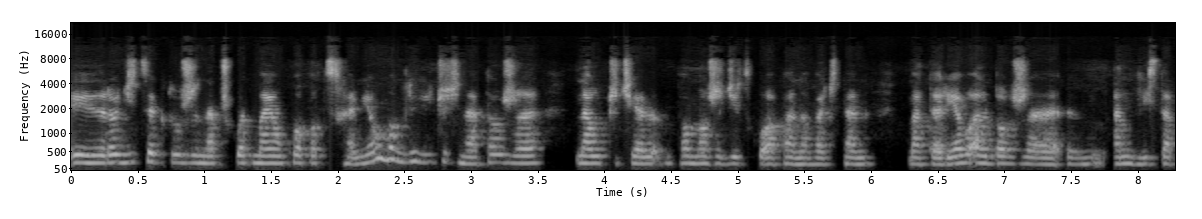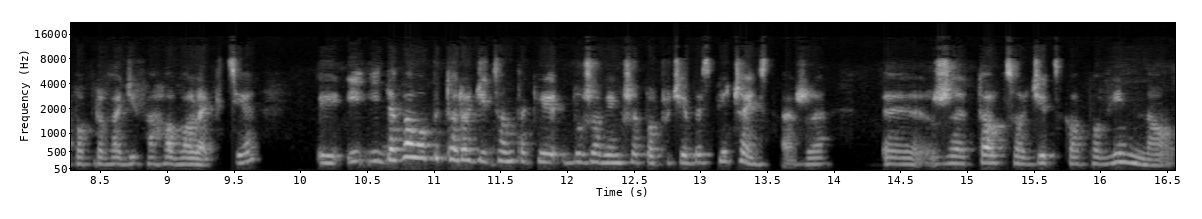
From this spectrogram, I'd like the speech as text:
y, rodzice, którzy na przykład mają kłopot z chemią, mogli liczyć na to, że nauczyciel pomoże dziecku opanować ten materiał albo że anglista poprowadzi fachowo lekcję. I, I dawałoby to rodzicom takie dużo większe poczucie bezpieczeństwa, że, y, że to, co dziecko powinno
